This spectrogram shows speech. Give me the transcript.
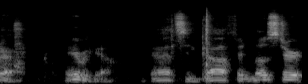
All right, here we go. Let's see, Goff and Mostert.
